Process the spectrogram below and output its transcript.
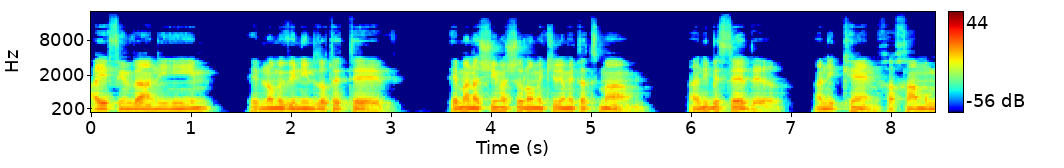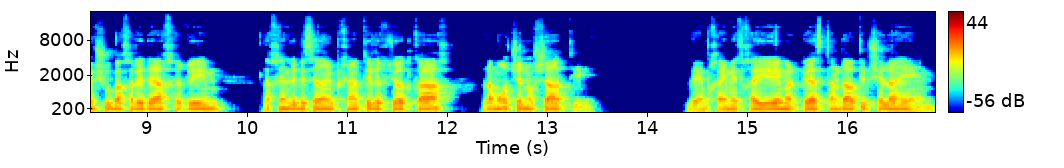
עייפים ועניים, הם לא מבינים זאת היטב. הם אנשים אשר לא מכירים את עצמם. אני בסדר. אני כן, חכם ומשובח על ידי אחרים, לכן זה בסדר מבחינתי לחיות כך, למרות שנושעתי. והם חיים את חייהם על פי הסטנדרטים שלהם.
